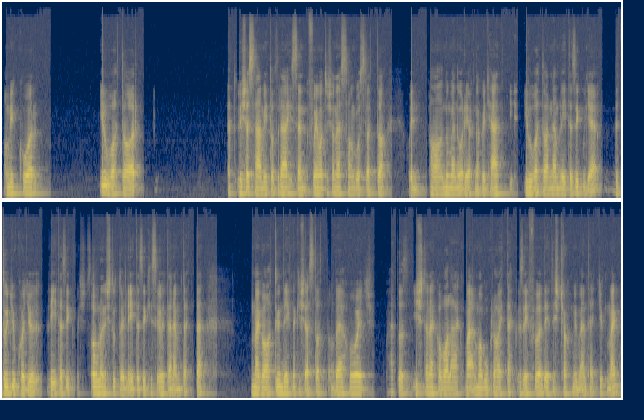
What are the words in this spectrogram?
amikor Ilúvatar, hát ő se számított rá, hiszen folyamatosan ezt hangoztatta, hogy a Numenóriaknak, hogy hát Ilúvatar nem létezik, ugye, de tudjuk, hogy ő létezik, és Sauron is tudta, hogy létezik, hisz ő teremtette. Meg a tündéknek is ezt adta be, hogy hát az istenek, a valák már magukra hagyták földét, és csak mi menthetjük meg.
